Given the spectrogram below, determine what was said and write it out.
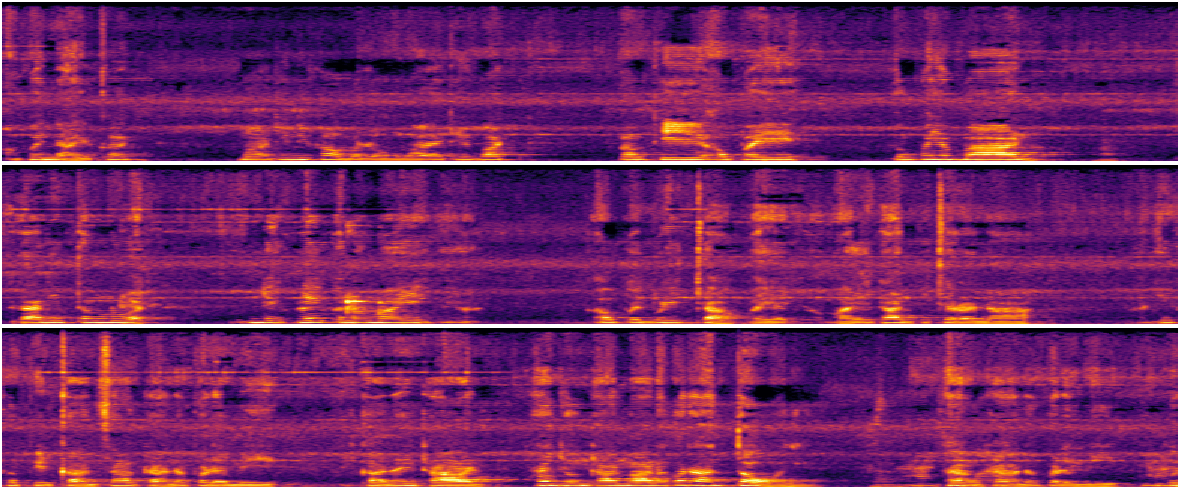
เอาไปไหนก็มาที่นี่เข้ามาลงไว้ที่วัด บางทีเอาไปโรงพยาบาลสถานีตำรวจเด็กเล็กอนามัยเนี่ยเอาไปบริจาคไปเอาไว้ให้ท่านพิจารณา อันนี้ก็เป็นการสร้างทานบารมีเป็นการให้ทานถ้าโยมทานมาแล้วก็ทานต่ออย่างนี้ค่ะสร้างทานบารมีบุญกุ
